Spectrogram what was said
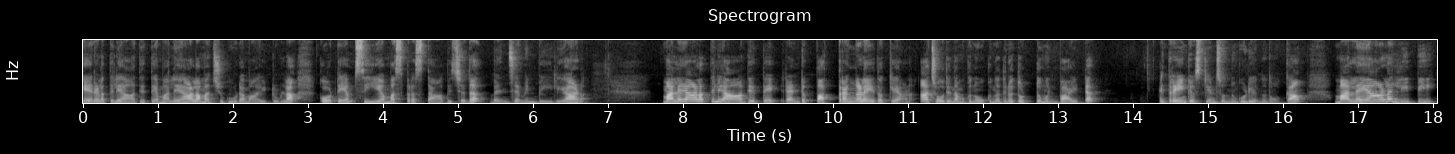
കേരളത്തിലെ ആദ്യത്തെ മലയാളം അച്ചുകൂടമായിട്ടുള്ള Kottayam C M S press സ്ഥാപിച്ചത് ബെഞ്ചമിൻ ബെയ്ലിയാണ്. മലയാളത്തിലെ ആദ്യത്തെ രണ്ട് പത്രങ്ങൾ ഏതൊക്കെയാണ്? ആ ചോദ്യം നമുക്ക് നോക്കുന്നതിന് തൊട്ടു മുൻപായിട്ട് ഇത്രയും ക്വസ്റ്റ്യൻസ് ഒന്നും കൂടി ഒന്ന് നോക്കാം. മലയാള ലിപി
